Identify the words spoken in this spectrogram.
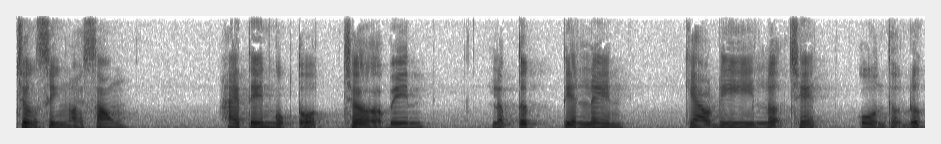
Trường sinh nói xong, Hai tên ngục tốt chờ ở bên, Lập tức tiến lên, Kéo đi lợn chết ôn thượng đức.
